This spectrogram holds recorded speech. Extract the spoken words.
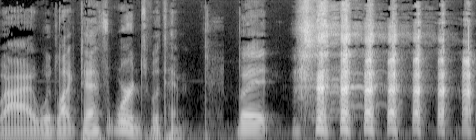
I would like to have words with him, but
